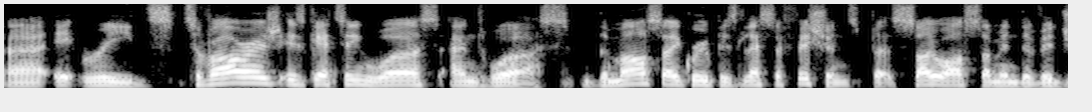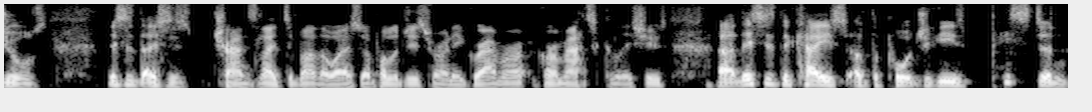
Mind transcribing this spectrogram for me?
Uh, it reads Tavares is getting worse and worse. The Marseille group is less efficient, but so are some individuals. This is this is translated, by the way, so apologies for any grammar grammatical issues. Uh, this is the case of the Portuguese piston,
